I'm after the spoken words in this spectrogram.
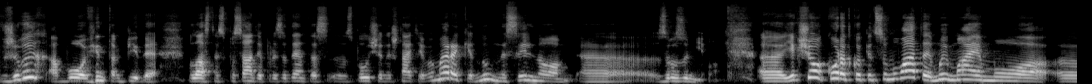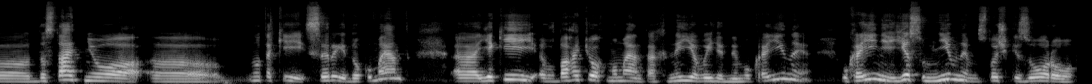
в живих, або він там піде власне з посади президента Сполучених Штатів Америки? Ну не сильно е, зрозуміло. Е, якщо коротко підсумувати, ми маємо е, достатньо. Ну, такий сирий документ, е, який в багатьох моментах не є вигідним Україні, Україні є сумнівним з точки зору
